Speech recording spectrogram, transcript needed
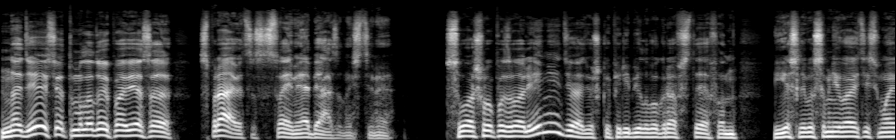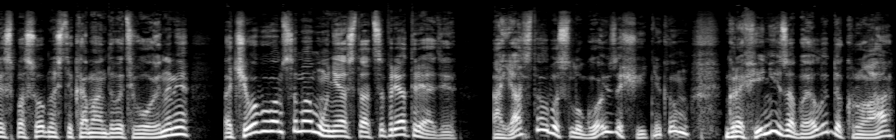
Надеюсь, этот молодой повеса справится со своими обязанностями». «С вашего позволения, дядюшка», — перебил его граф Стефан, «если вы сомневаетесь в моей способности командовать воинами, отчего бы вам самому не остаться при отряде?» А я стал бы слугой, защитником графини Изабеллы де Круа».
